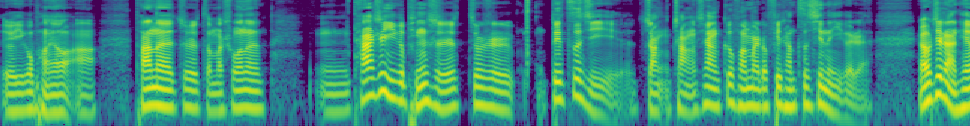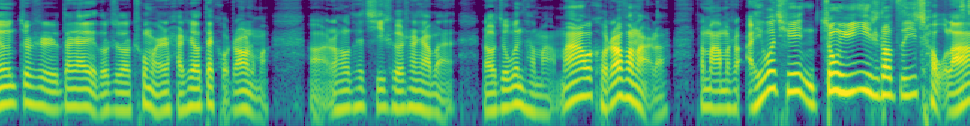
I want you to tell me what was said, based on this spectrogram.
有一个朋友啊，他呢就是怎么说呢？嗯，他是一个平时就是对自己长长相各方面都非常自信的一个人。然后这两天就是大家也都知道，出门还是要戴口罩的嘛。啊，然后他骑车上下班，然后就问他妈：“妈，我口罩放哪儿了？”他妈妈说：“哎呦我去，你终于意识到自己丑了，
